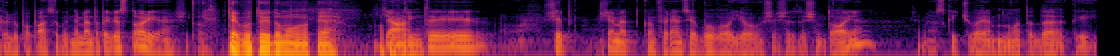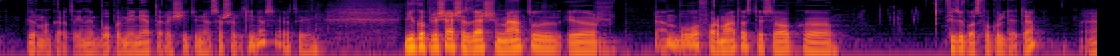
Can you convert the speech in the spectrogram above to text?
galiu papasakoti nebent apie istoriją šitos. Tai būtų įdomu apie... Ja, tai šiaip šiemet konferencija buvo jau 60-oji. Tai mes skaičiuojam nuo tada, kai pirmą kartą jinai buvo paminėta rašytiniuose šaltiniuose. Ir tai vyko prieš 60 metų ir ten buvo formatas tiesiog e, fizikos fakultete e,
